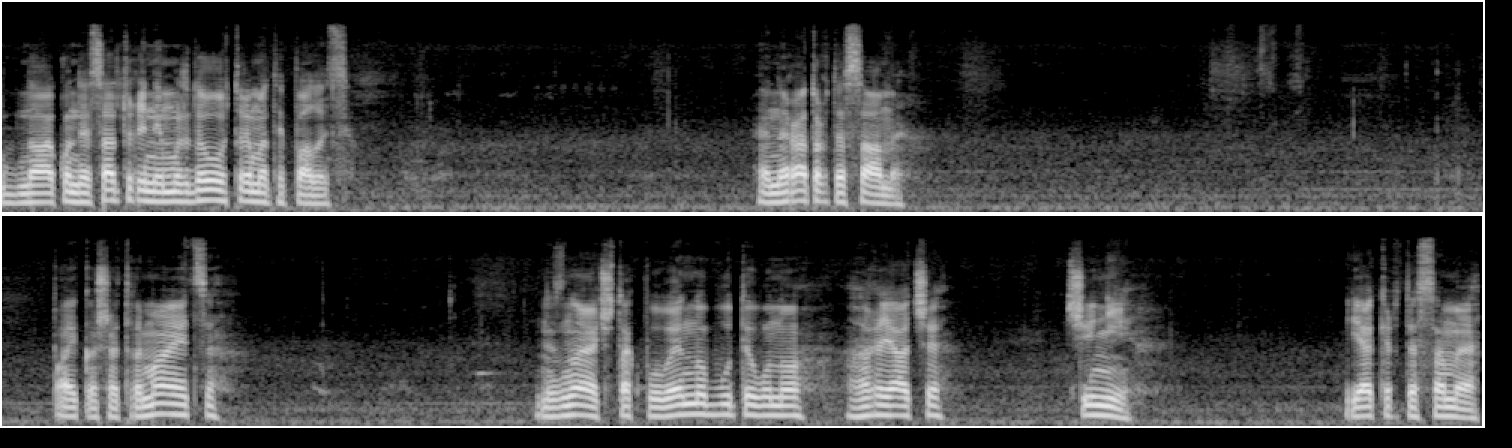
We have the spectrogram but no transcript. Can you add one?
На конденсаторі неможливо втримати палець. Генератор те саме. Пайка ще тримається. Не знаю, чи так повинно бути воно гаряче, чи ні. Якір те саме.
